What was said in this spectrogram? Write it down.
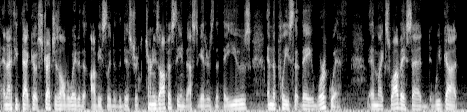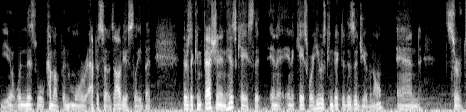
And I think that goes stretches all the way to the obviously to the district attorney's office, the investigators that they use, and the police that they work with. And like Suave said, we've got, you know, when this will come up in more episodes, obviously, but there's a confession in his case that in a, in a case where he was convicted as a juvenile and served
